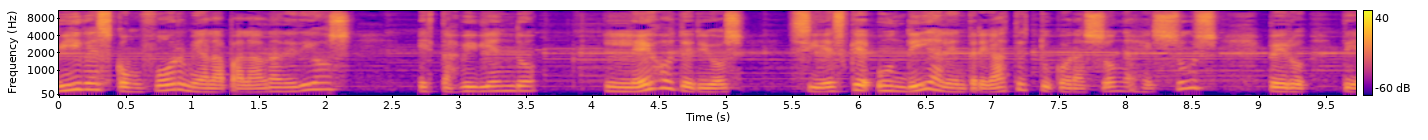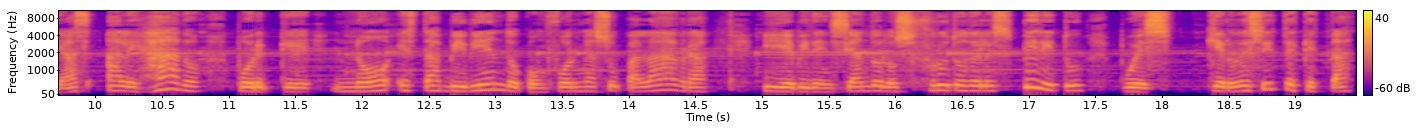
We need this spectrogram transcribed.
vives conforme a la palabra de Dios, estás viviendo lejos de Dios si es que un día le entregaste tu corazón a Jesús, pero te has alejado porque no estás viviendo conforme a su palabra y evidenciando los frutos del Espíritu, pues quiero decirte que estás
